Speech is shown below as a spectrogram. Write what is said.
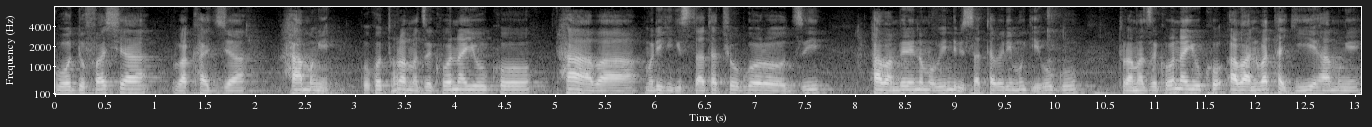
bodufasha bakajya hamwe kuko turamaze kubona yuko haba muri iki gisata cy'ubworozi haba mbere no mu bindi bisata biri mu gihugu turamaze kubona yuko abantu batagiye hamwe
